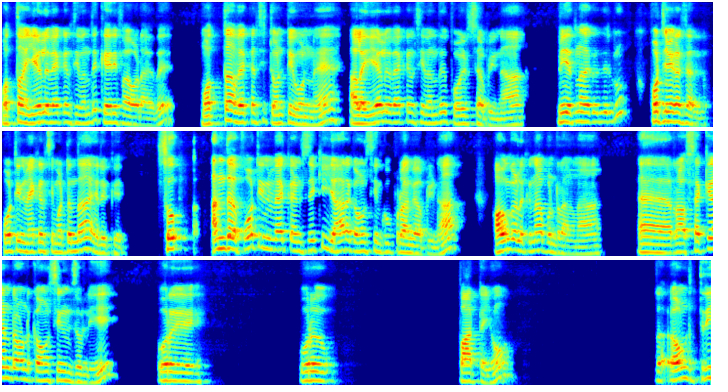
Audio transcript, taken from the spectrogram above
மொத்தம் ஏழு வேக்கன்சி வந்து கேரி ஃபார்வர்ட் ஆகுது. மொத்தம் வேகன்சி டுவெண்ட்டி ஒன்று அதில் ஏழு வேக்கன்சி வந்து போயிடுச்சு அப்படின்னா நீ எத்தனை வேக்கன்சி இருக்கும்? ஃபோர்டீன் வேகன்சியாக இருக்குது ஃபோர்டீன் வேகன்சி மட்டும்தான் இருக்குது ஸோ அந்த ஃபோர்டீன் வேகன்சிக்கு யாரை கவுன்சிலிங் கூப்பிட்றாங்க அப்படின்னா அவங்களுக்கு என்ன பண்ணுறாங்கன்னா செகண்ட் ரவுண்ட் கவுன்சிலிங்னு சொல்லி ஒரு ஒரு பார்ட்டையும் ரவுண்ட் த்ரீ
